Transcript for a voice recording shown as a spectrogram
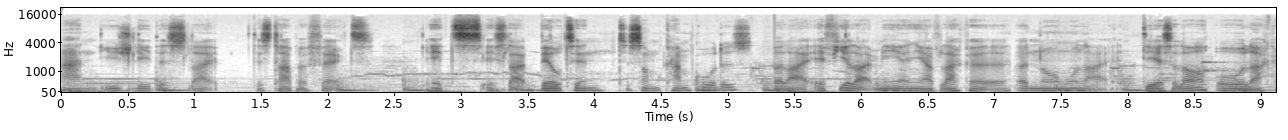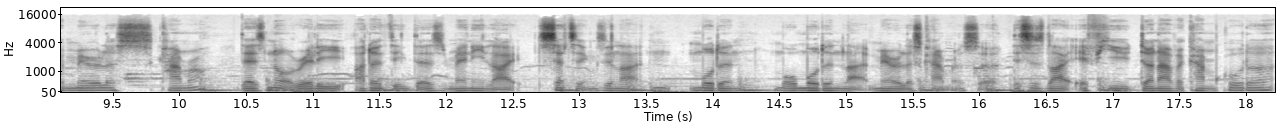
and usually this like this type of effect it's it's like built in to some camcorders. But like if you're like me and you have like a, a normal like dslr or like a mirrorless camera there's not really i don't think there's many like settings in like modern more modern like mirrorless cameras. So this is like if you don't have a camcorder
